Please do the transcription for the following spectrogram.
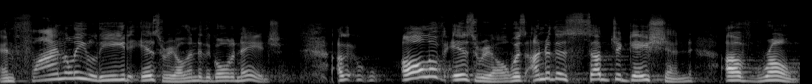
and finally lead Israel into the Golden Age. Uh, all of Israel was under the subjugation of Rome.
